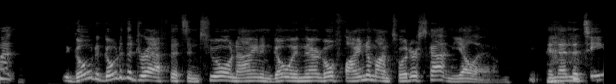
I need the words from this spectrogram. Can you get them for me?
five. that- go to go to the draft that's in 209 and go in there, go find them on Twitter, Scott, and yell at them. And then the team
